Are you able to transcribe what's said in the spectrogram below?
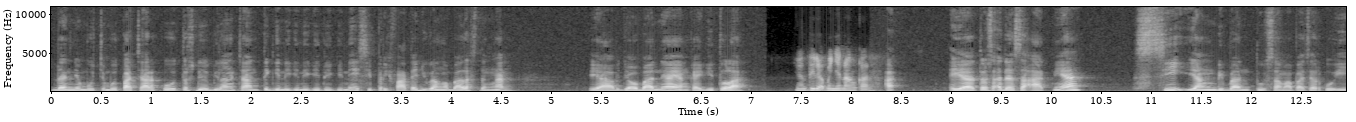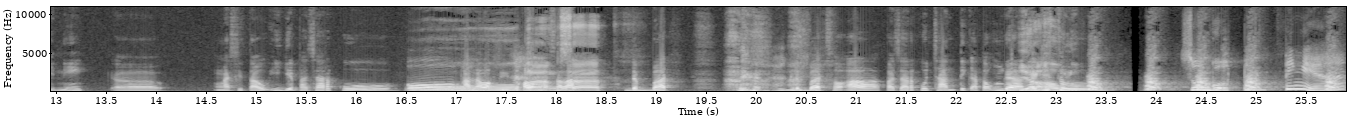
dan nyebut-nyebut pacarku. Terus dia bilang cantik gini gini gini gini. Si privatnya juga ngebalas dengan ya jawabannya yang kayak gitulah. Yang tidak menyenangkan. A- iya, terus ada saatnya si yang dibantu sama pacarku ini eh, ngasih tahu IG pacarku. Oh. Karena waktu itu kalau nggak salah bangsat. debat debat soal pacarku cantik atau enggak Ya kayak gitu. Sungguh penting ya.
